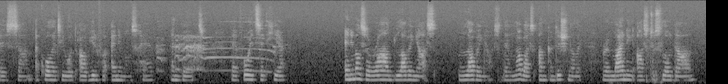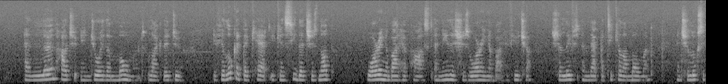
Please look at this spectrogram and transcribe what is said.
is um, a quality what our beautiful animals have and birds Therefore, it said here, animals around loving us, loving us. They love us unconditionally, reminding us to slow down and learn how to enjoy the moment like they do. If you look at the cat, you can see that she's not worrying about her past and neither she's worrying about her future. She lives in that particular moment and she looks at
